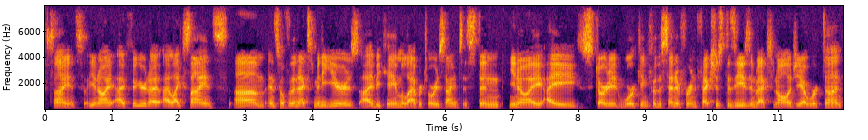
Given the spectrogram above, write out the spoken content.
Science. You know, I, I figured I, I, like science, um, and so for the next many years, I became a laboratory scientist. And you know, I, I started working for the Center for Infectious Disease and Vaccinology. I worked on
